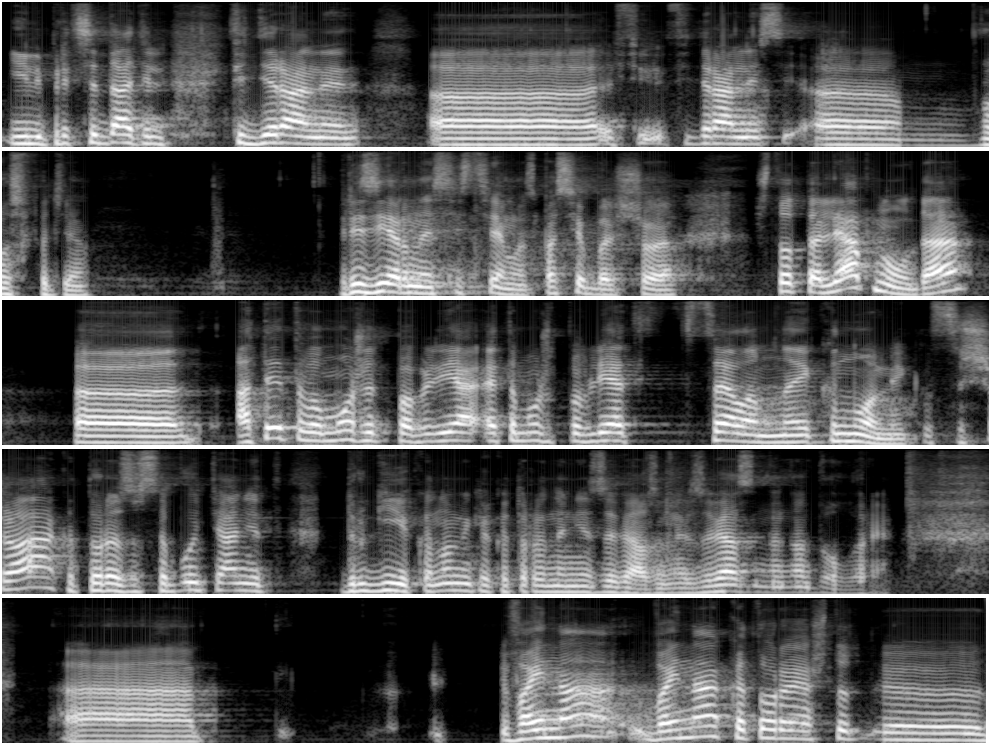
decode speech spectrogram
или председатель федеральной, э, федеральной э, господи, резервной системы, спасибо большое, что-то ляпнул, да, Э, от этого может повлиять, это может повлиять в целом на экономику США, которая за собой тянет другие экономики, которые на ней завязаны, завязаны на долларе. Война, война, которая что, э,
